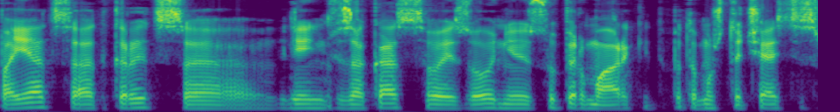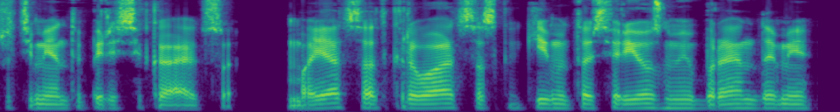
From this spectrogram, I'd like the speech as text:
боятся открыться где-нибудь в заказовой зоне супермаркета, потому что части ассортимента пересекаются. Боятся открываться с какими-то серьезными брендами,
